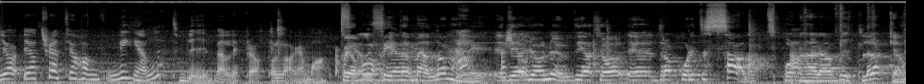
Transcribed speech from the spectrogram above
jag, jag tror att jag har velat bli väldigt bra på att laga mat. Får jag bara flytta emellan hörni? Det jag gör nu det är att jag eh, drar på lite salt på den här vitlöken.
